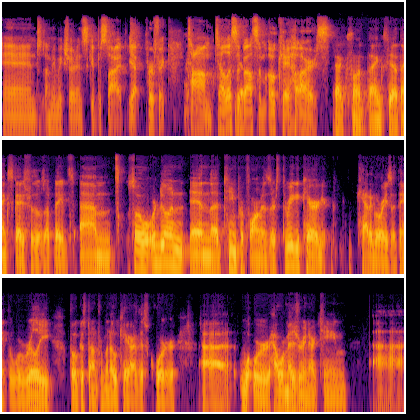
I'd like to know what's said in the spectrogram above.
and let me make sure I didn't skip a slide. Yeah, perfect. Tom, tell us yep. about some OKRs. Excellent. Thanks. Yeah, thanks, guys, for those updates. Um, so, what we're doing in the team performance, there's three categories I think that we're really focused on from an OKR this quarter. Uh, what we're how we're measuring our team. Uh,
